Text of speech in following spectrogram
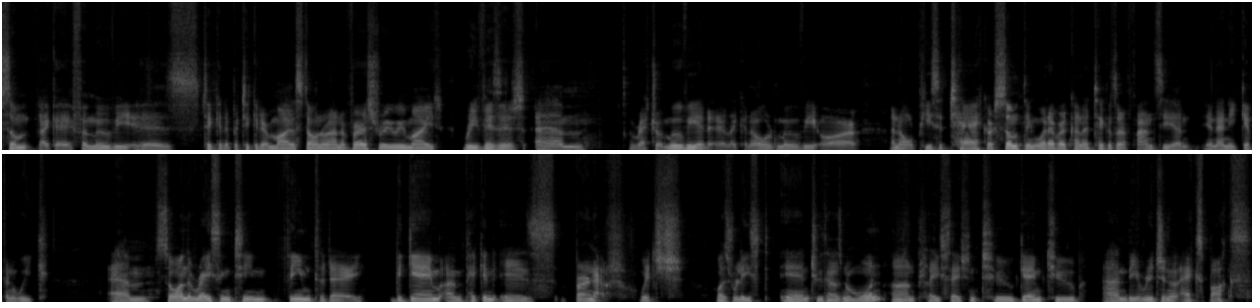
some like if a movie is ticking a particular milestone or anniversary, we might revisit um, a retro movie, like an old movie or an old piece of tech or something, whatever kind of tickles our fancy in, in any given week. Um, so on the racing team theme today, the game I'm picking is Burnout, which was released in 2001 on PlayStation 2, GameCube, and the original Xbox.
